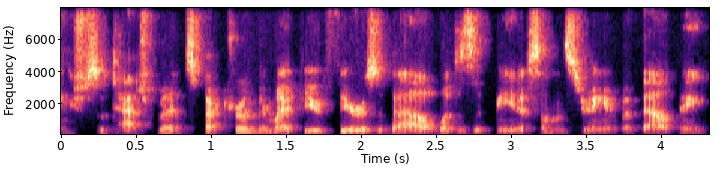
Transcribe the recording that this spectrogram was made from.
anxious attachment spectrum, there might be fears about what does it mean if someone's doing it without me.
